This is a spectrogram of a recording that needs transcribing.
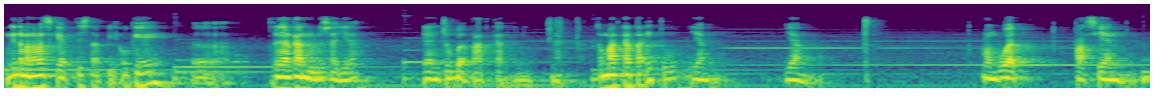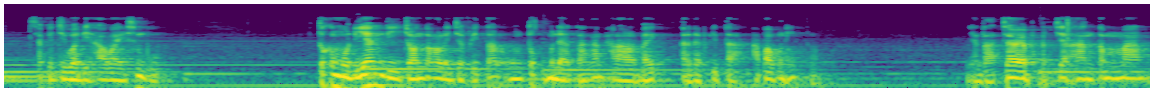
Mungkin teman-teman skeptis tapi oke okay, eh, dengarkan dulu saja dan coba perhatikan ini. Nah keempat kata itu yang yang membuat pasien sakit jiwa di Hawaii sembuh itu kemudian dicontoh oleh Jeff untuk mendatangkan hal-hal baik terhadap kita apa pun itu. Yang tak cewek pekerjaan teman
